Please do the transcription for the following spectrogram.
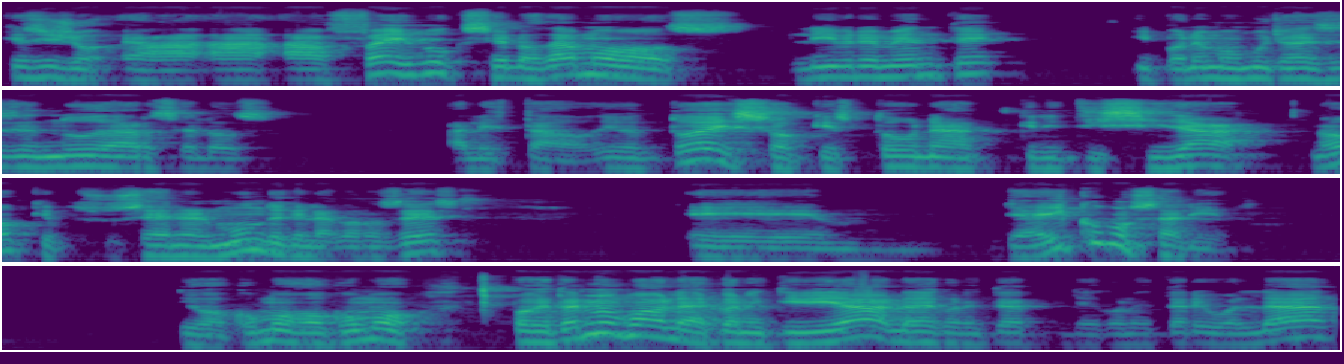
qué sé yo, a, Facebook se los damos libremente y ponemos muchas veces en duda dárselos al Estado. Digo, todo eso que es toda una criticidad ¿no? que sucede en el mundo y que la conoces, eh, de ahí cómo salir. Digo, ¿cómo, o cómo, porque también vamos a hablar de conectividad, hablar de conectar, de conectar igualdad.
